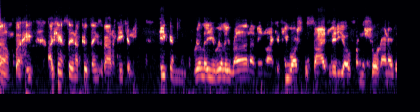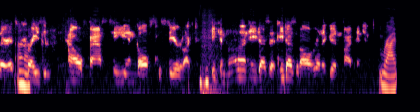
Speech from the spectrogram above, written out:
Um, but he, I can't say enough good things about him. He can, he can really, really run. I mean, like if you watch the side video from the short run over there, it's Uh-huh. crazy how fast he engulfs the steer. Like he can run. He does it. He does it all really good, in my opinion. Right.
